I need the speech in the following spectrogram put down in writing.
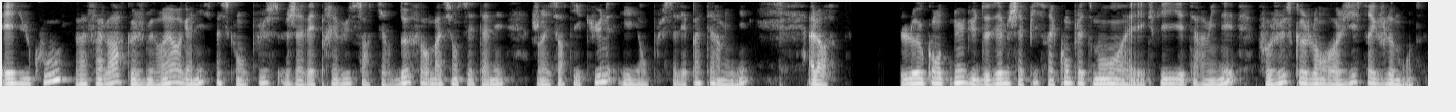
Et du coup, va falloir que je me réorganise parce qu'en plus, j'avais prévu de sortir deux formations cette année. J'en ai sorti qu'une et en plus, elle n'est pas terminée. Alors, le contenu du deuxième chapitre est complètement écrit et terminé. Faut juste que je l'enregistre et que je le monte.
